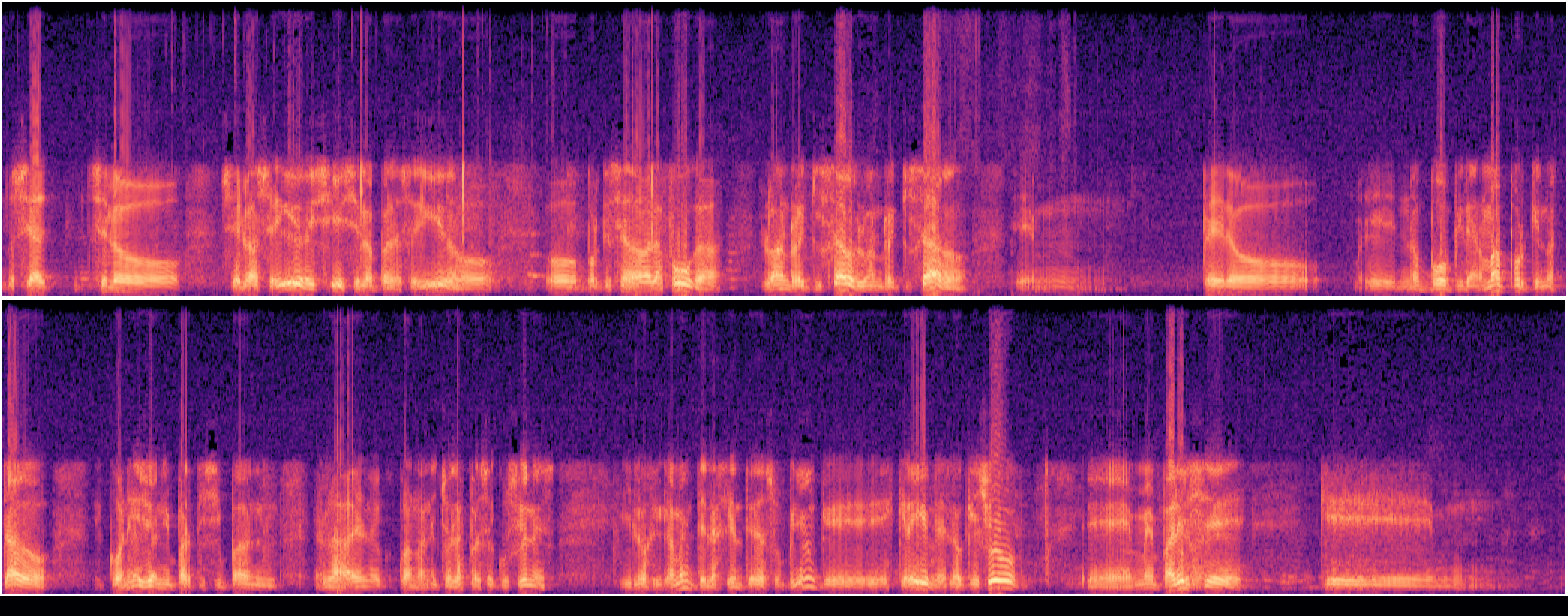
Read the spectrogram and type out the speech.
o sea, se lo se lo ha seguido y sí, se lo ha perseguido o porque se ha dado la fuga. Lo han requisado, lo han requisado, em, pero eh, no puedo opinar más porque no he estado con ellos ni participado en, la, cuando han hecho las persecuciones y lógicamente la gente da su opinión que es creíble. Lo que yo eh, me parece que em,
